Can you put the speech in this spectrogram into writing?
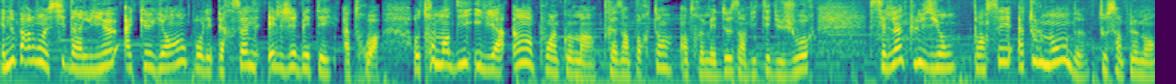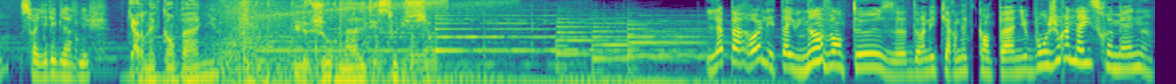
Et nous parlons aussi d'un lieu accueillant pour les personnes LGBT à Troyes. Autrement dit, il y a un point commun très important entre mes deux invités du jour, c'est l'inclusion. Pensez à tout le monde, tout simplement. Soyez les bienvenus. Carnet de campagne, le journal des solutions. La parole est à une inventeuse dans les carnets de campagne. Bonjour Anaïs Romaine.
